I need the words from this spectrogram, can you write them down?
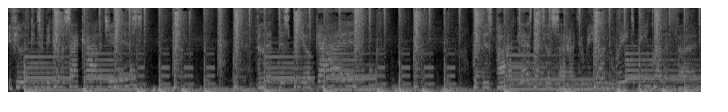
If you're looking to become a psychologist, then let this be your guide. With this podcast at your side, you'll be on your way to being qualified.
